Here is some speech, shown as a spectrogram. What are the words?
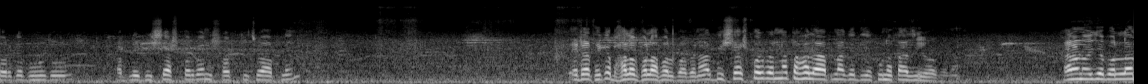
তর্কে বহুদূর আপনি বিশ্বাস করবেন সব কিছু আপনি। এটা থেকে ভালো ফলাফল পাবেন। আর বিশ্বাস করবেন না তাহলে আপনাকে দিয়ে কোনো কাজই হবে না। কারণ ওই যে বললাম,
